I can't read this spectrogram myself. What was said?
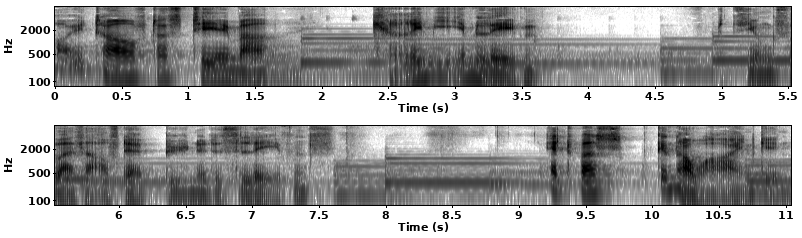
heute auf das Thema Krimi im Leben beziehungsweise auf der Bühne des Lebens etwas genauer eingehen.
